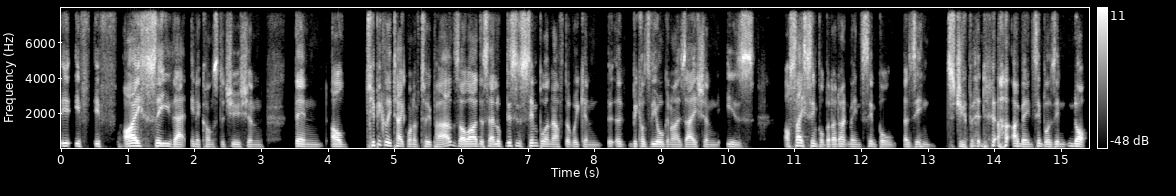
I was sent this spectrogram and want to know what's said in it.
If if I see that in a constitution, then I'll typically take one of two paths. I'll either say, look, this is simple enough that we can, uh, uh, because the organization is I'll say simple, but I don't mean simple as in stupid. I mean simple as in not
